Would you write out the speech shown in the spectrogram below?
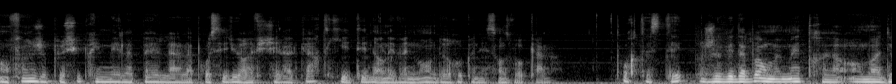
Enfin, je peux supprimer l'appel à la procédure afficher la carte qui était dans l'événement de reconnaissance vocale. Pour tester, je vais d'abord me mettre en mode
